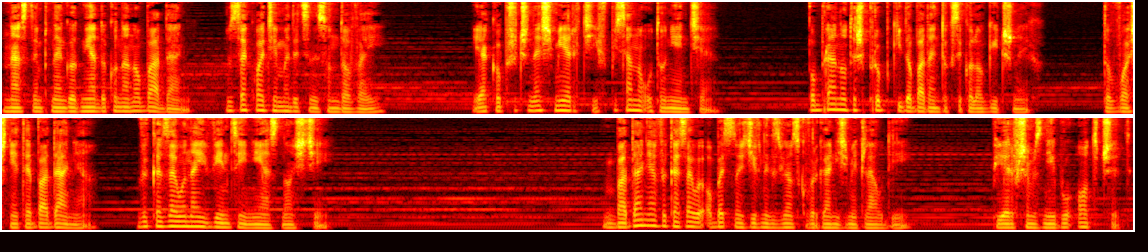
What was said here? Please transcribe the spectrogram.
Następnego dnia dokonano badań w zakładzie medycyny sądowej. Jako przyczynę śmierci wpisano utonięcie. Pobrano też próbki do badań toksykologicznych. To właśnie te badania wykazały najwięcej niejasności. Badania wykazały obecność dziwnych związków w organizmie Klaudii. Pierwszym z nich był odczyt,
